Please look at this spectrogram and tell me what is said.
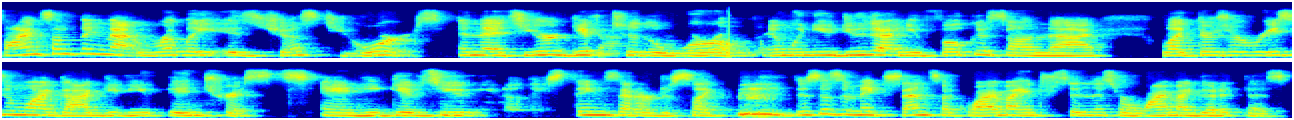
find something that really is just yours and that's your gift yeah. to the world. And when you do that and you focus on that, like there's a reason why God give you interests and he gives you, mm-hmm. you know, these things that are just like, this doesn't make sense. Like, why am I interested in this or why am I good at this?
